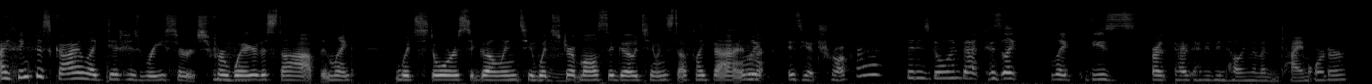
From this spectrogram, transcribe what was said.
I think this guy like did his research for Mhm. where to stop and like which stores to go into, which Mhm. strip malls to go to, and stuff like that. And like is he a trucker that he's going back? Because like like these are have, have you been telling them in time order?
